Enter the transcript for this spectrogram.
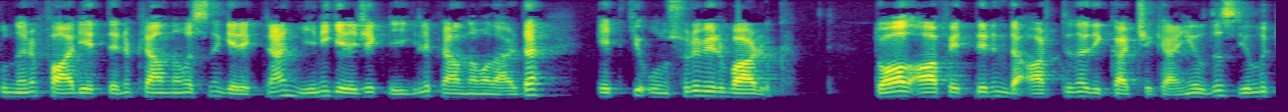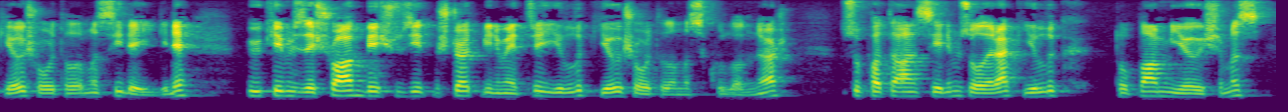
bunların faaliyetlerini planlamasını gerektiren yeni gelecekle ilgili planlamalarda etki unsuru bir varlık. Doğal afetlerin de arttığına dikkat çeken Yıldız, yıllık yağış ortalaması ile ilgili ülkemizde şu an 574 mm yıllık yağış ortalaması kullanılıyor. Su potansiyelimiz olarak yıllık toplam yağışımız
